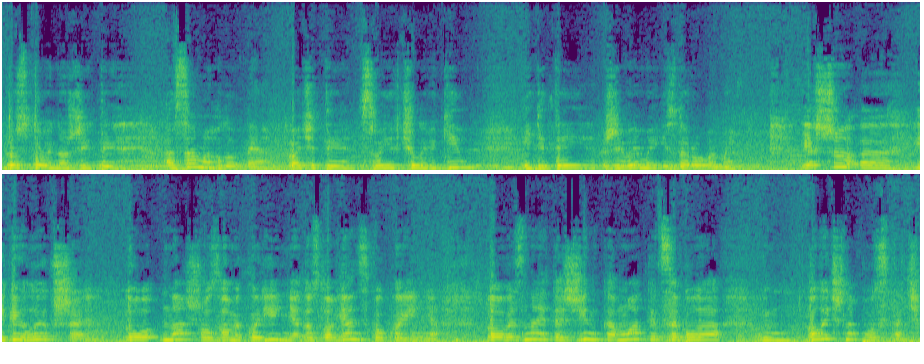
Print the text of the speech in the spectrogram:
достойно жити, а саме головне бачити своїх чоловіків і дітей живими і здоровими. Якщо е, йти глибше до нашого з вами коріння, до слов'янського коріння, то ви знаєте, жінка-мати це була велична постать.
